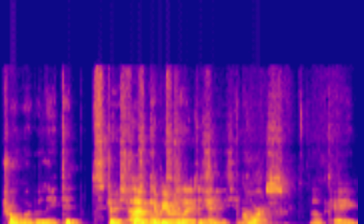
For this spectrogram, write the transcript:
trauma related stress How it can be response related. Disease. you Of know? course. Okay.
